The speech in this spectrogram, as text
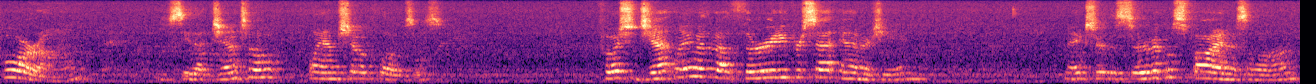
core on. You see that gentle clamshell closes. Push gently with about 30% energy. Make sure the cervical spine is long.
